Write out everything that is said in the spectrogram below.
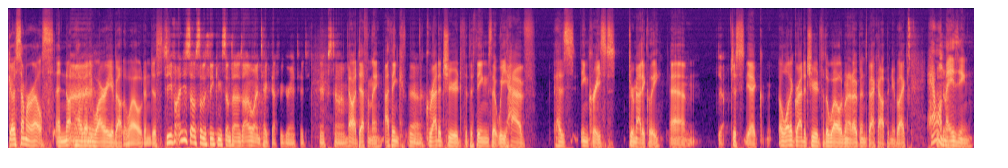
go somewhere else and not have any Uh. worry about the world and just. Do you find yourself sort of thinking sometimes, I won't take that for granted next time? Oh, definitely. I think Yeah. gratitude for the things that we have has increased dramatically. Um, Yeah. just yeah, a lot of gratitude for the world when it opens back up, and you're like, how sure. amazing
